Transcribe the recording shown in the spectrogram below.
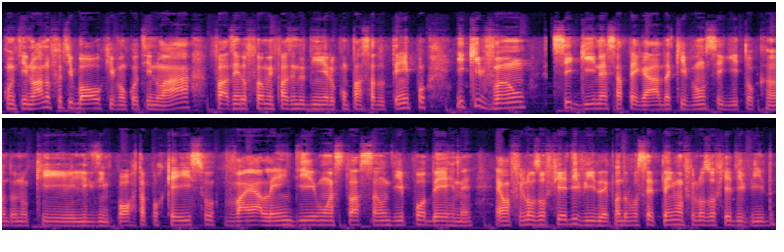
continuar no futebol, que vão continuar fazendo fama e fazendo dinheiro com o passar do tempo e que vão seguir nessa pegada, que vão seguir tocando no que lhes importa, porque isso vai além de uma situação de poder, né? É uma filosofia de vida. Quando você tem uma filosofia de vida,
